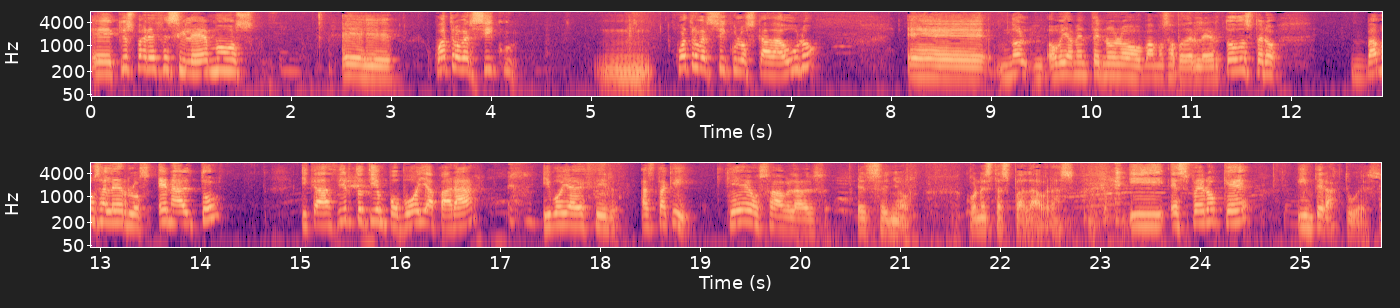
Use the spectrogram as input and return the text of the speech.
Eh, ¿Qué os parece si leemos eh, cuatro, versículos, mm, cuatro versículos cada uno? Eh, obviamente no lo vamos a poder leer todos, pero vamos a leerlos en alto y cada cierto tiempo voy a parar y voy a decir, hasta aquí, ¿qué os habla el, Señor? con estas palabras. Y espero que interactúes,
